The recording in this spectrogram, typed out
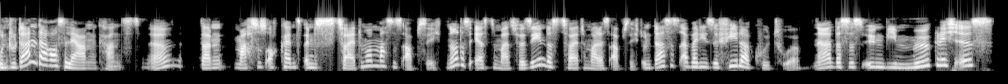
und du dann daraus lernen kannst, ja, dann machst du es auch kein, wenn das zweite Mal machst du es Absicht. Ne? Das erste Mal ist Versehen, das zweite Mal ist Absicht. Und das ist aber diese Fehlerkultur, ne? dass es irgendwie möglich ist,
